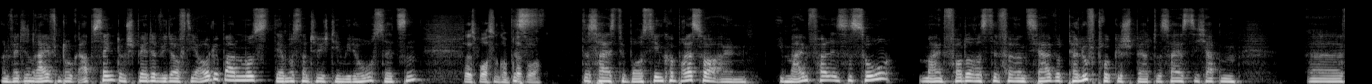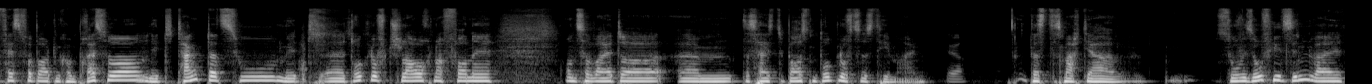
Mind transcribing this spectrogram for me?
Und wer den Reifendruck absenkt und später wieder auf die Autobahn muss, der muss natürlich den wieder hochsetzen. Das brauchst du einen Kompressor. Das, das heißt, du baust dir einen Kompressor ein. In meinem Fall ist es so, mein vorderes Differential wird per Luftdruck gesperrt. Das heißt, ich habe einen äh, fest verbauten Kompressor mit Tank dazu, mit äh, Druckluftschlauch nach vorne und so weiter. Ähm, das heißt, du baust ein Druckluftsystem ein. Ja. Das, das macht ja sowieso viel Sinn, weil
